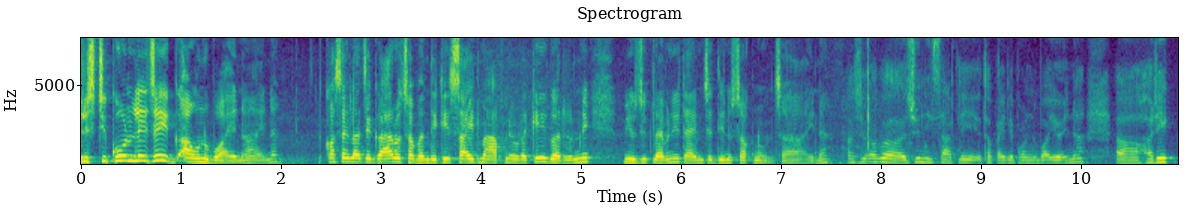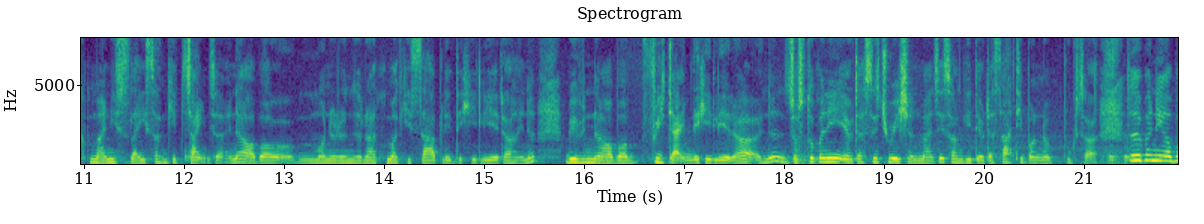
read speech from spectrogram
दृष्टिकोणले चाहिँ आउनु भएन होइन? कसैलाई चाहिँ गाह्रो छ भनेदेखि साइडमा आफ्नो एउटा केही गरेर पनि म्युजिकलाई पनि टाइम चाहिँ दिनु सक्नुहुन्छ होइन? हजुर अब जुन हिसाबले तपाईँले भन्नुभयो होइन हरेक मानिसलाई सङ्गीत चाहिन्छ होइन अब मनोरञ्जनात्मक हिसाबलेदेखि लिएर होइन विभिन्न अब फ्री टाइमदेखि लिएर होइन जस्तो पनि एउटा सिचुएसनमा चाहिँ सङ्गीत एउटा साथी बन्न पुग्छ। तर पनि अब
